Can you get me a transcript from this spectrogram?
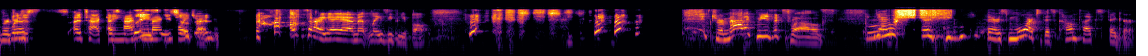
We're, We're just, just attacking, attacking lazy children. oh, sorry, yeah, yeah, I meant lazy people. Dramatic music swells. Yes, there's, there's more to this complex figure.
